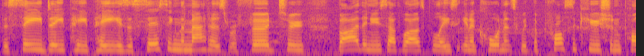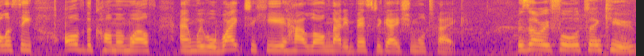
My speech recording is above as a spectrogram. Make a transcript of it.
the CDPP is assessing the matters referred to by the New South Wales Police in accordance with the prosecution policy of the Commonwealth, and we will wait to hear how long that investigation will take. Mazoe Ford, thank you.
